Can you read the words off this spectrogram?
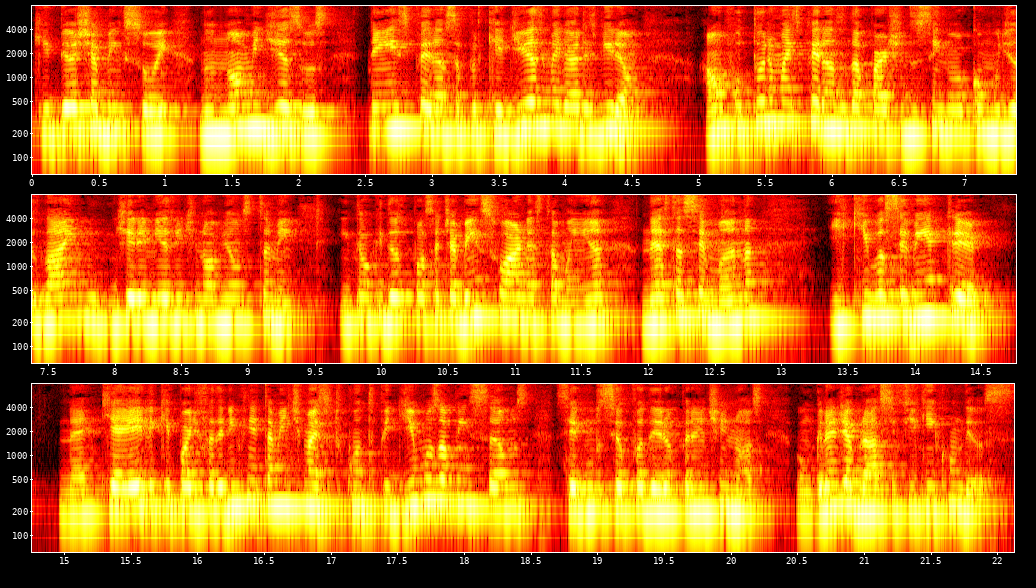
Que Deus te abençoe, no nome de Jesus. Tenha esperança, porque dias melhores virão. Há um futuro e uma esperança da parte do Senhor, como diz lá em Jeremias 29, 11 também. Então, que Deus possa te abençoar nesta manhã, nesta semana, e que você venha crer, né? Que é Ele que pode fazer infinitamente mais do quanto pedimos ou pensamos, segundo o seu poder operante em nós. Um grande abraço e fiquem com Deus.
